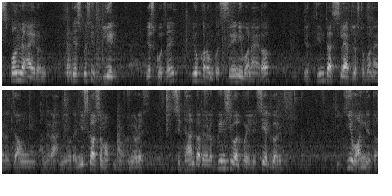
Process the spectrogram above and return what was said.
स्पन्ज आइरन त्यसपछि ब्लेड यसको चाहिँ यो क्रमको श्रेणी बनाएर यो तिनवटा स्ल्याब जस्तो बनाएर जाउँ भनेर हामी एउटा निष्कर्षमा पुग्यौँ। हामी एउटा सिद्धान्त अथवा एउटा प्रिन्सिपल पहिले सेट गऱ्यौँ कि के भन्ने त?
